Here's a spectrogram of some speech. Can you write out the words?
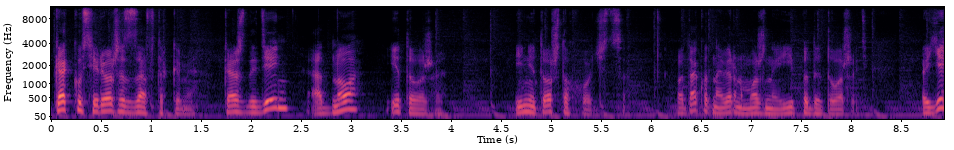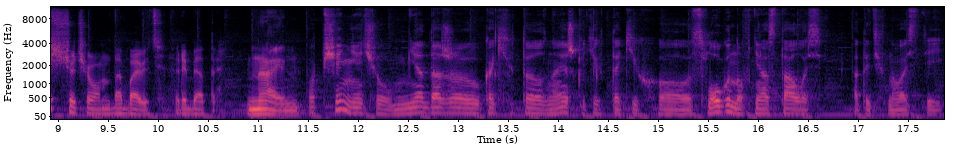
Как у Сережи с завтраками. Каждый день одно и то же. И не то, что хочется. Вот так вот, наверное, можно и подытожить. Есть еще что вам добавить, ребята? Найн. Вообще нечего. Мне даже каких-то, знаешь, каких-то таких э, слоганов не осталось от этих новостей.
